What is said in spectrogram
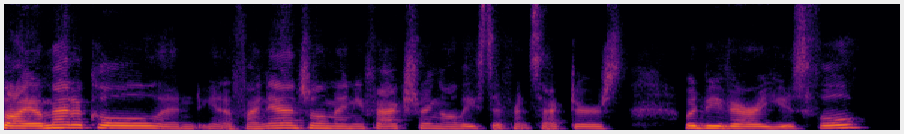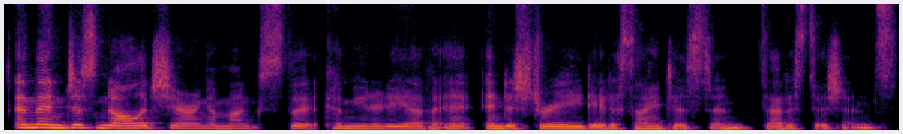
biomedical and you know financial manufacturing all these different sectors would be very useful. And then just knowledge sharing amongst the community of industry data scientists and statisticians.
